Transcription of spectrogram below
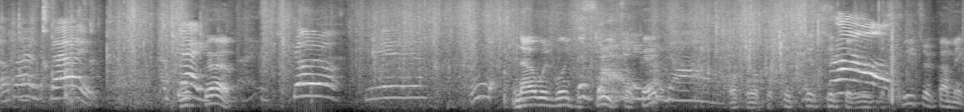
Okay, okay. Okay. Okay. Go. Yeah. Now we're going to sweets, okay? Guy. Okay, okay. Sit, sit, sit. The, the sweets are coming.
